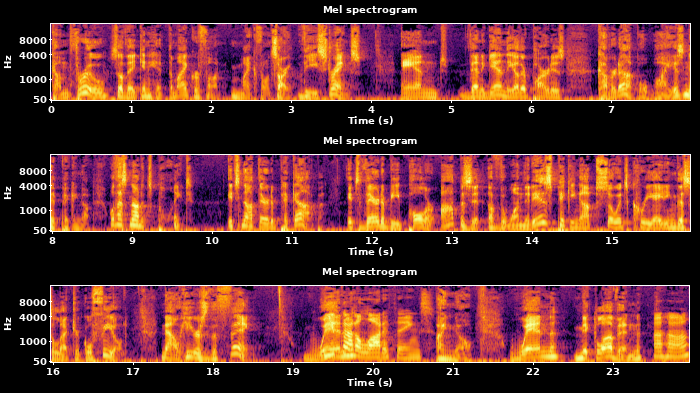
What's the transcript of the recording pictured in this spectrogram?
come through so they can hit the microphone. Microphone, sorry, the strings. And then again, the other part is covered up. Well, why isn't it picking up? Well, that's not its point. It's not there to pick up. It's there to be polar opposite of the one that is picking up, so it's creating this electrical field. Now, here's the thing. When You've got a lot of things. I know. When McLovin Uh-huh.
